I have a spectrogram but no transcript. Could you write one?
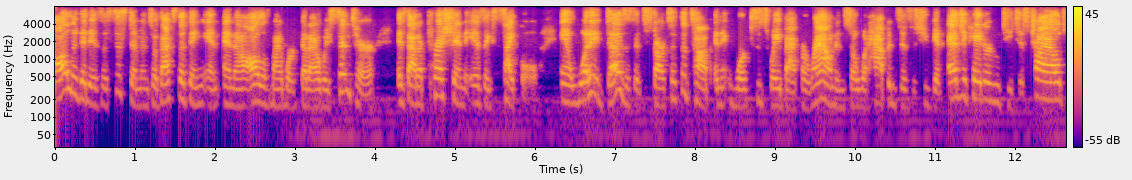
all of it is a system. And so that's the thing in, in all of my work that I always center is that oppression is a cycle. And what it does is it starts at the top and it works its way back around. And so what happens is, is you get educator who teaches child,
